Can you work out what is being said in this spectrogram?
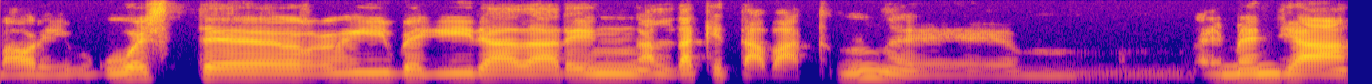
ba, hori, westerni begiradaren aldaketa bat. Hm, e, hemen ja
